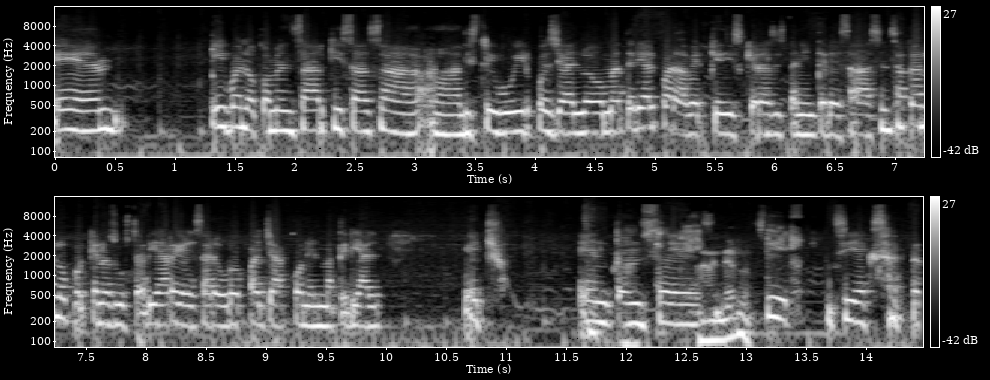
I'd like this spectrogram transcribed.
Eh, y bueno, comenzar quizás a, a, distribuir pues ya nuevo material para ver qué disqueras están interesadas en sacarlo, porque nos gustaría regresar a Europa ya con el material hecho. Entonces, sí, sí, exacto.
